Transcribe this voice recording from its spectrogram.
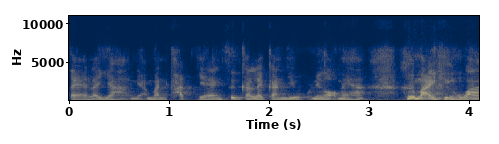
แต่ละอย่างเนี่ยมันขัดแย้งซึ่งกันและกันอยู่นึกออกไหมฮะคือหมายถึงว่า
